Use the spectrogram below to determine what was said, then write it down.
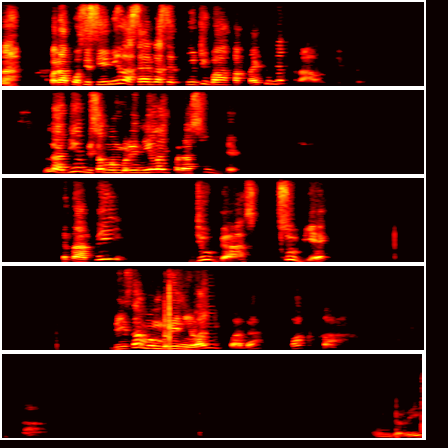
Nah, pada posisi inilah saya tidak setuju bahwa fakta itu netral. Gitu. Nah, dia bisa memberi nilai pada subjek. Tetapi juga subjek bisa memberi nilai pada fakta. Nah, memberi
